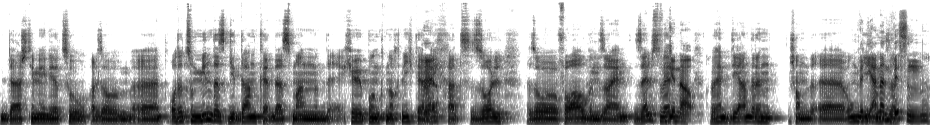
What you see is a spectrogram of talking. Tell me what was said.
da stimme ich dir zu. Also, äh, oder zumindest Gedanke, dass man Höhepunkt noch nicht erreicht ja. hat, soll so vor Augen sein. Selbst wenn, genau. wenn die anderen schon äh, umgehen. Wenn die anderen wissen,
